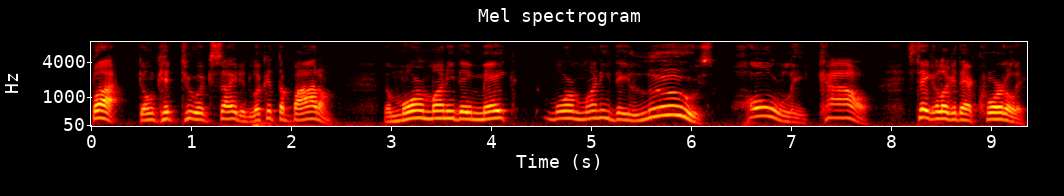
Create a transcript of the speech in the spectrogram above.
But don't get too excited. Look at the bottom. The more money they make, the more money they lose. Holy cow! Let's take a look at that quarterly.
